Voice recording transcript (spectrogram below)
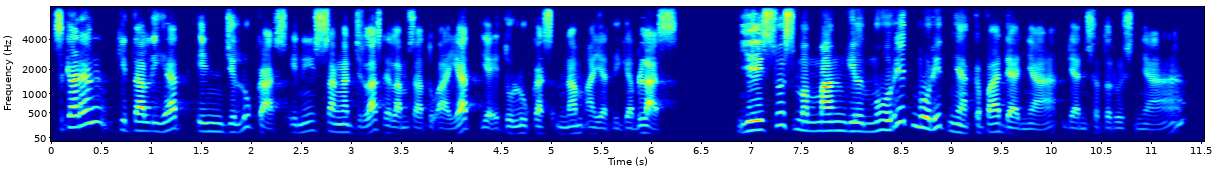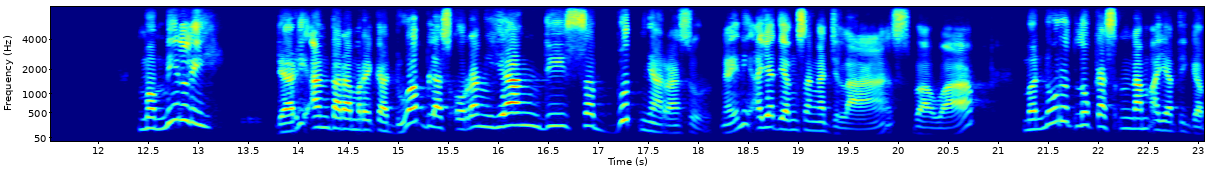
Sekarang kita lihat Injil Lukas. Ini sangat jelas dalam satu ayat, yaitu Lukas 6 ayat 13. Yesus memanggil murid-muridnya kepadanya dan seterusnya memilih dari antara mereka 12 orang yang disebutnya rasul. Nah, ini ayat yang sangat jelas bahwa menurut Lukas 6 ayat 13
